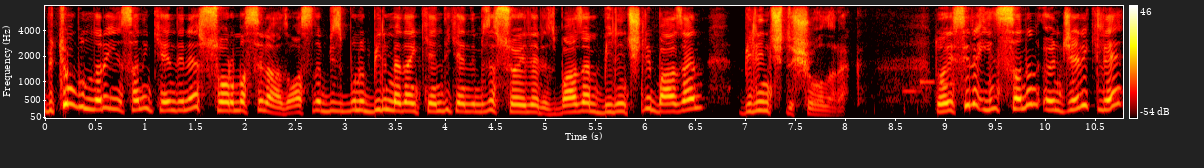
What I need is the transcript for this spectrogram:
Bütün bunları insanın kendine sorması lazım. Aslında biz bunu bilmeden kendi kendimize söyleriz. Bazen bilinçli, bazen bilinç dışı olarak. Dolayısıyla insanın öncelikle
